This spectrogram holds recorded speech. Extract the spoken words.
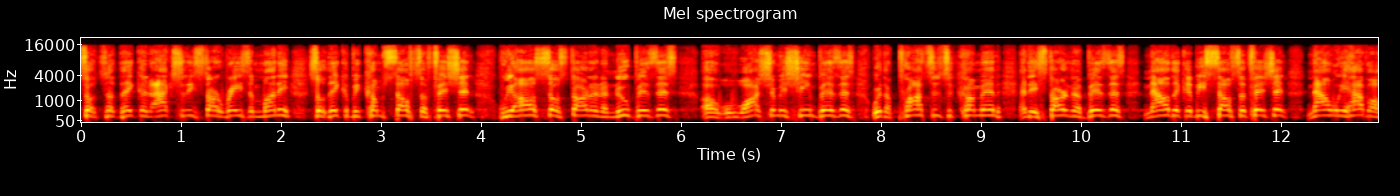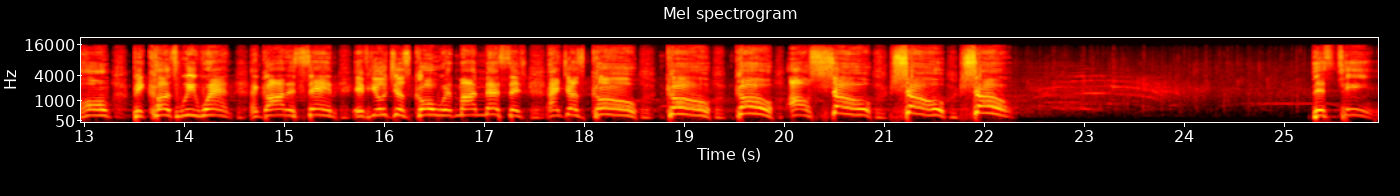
so, so they could actually start raising money so they could become self sufficient. We also started a new business, a washing machine business, where the prostitutes come in and they started a business. Now they could be self sufficient. Now we have a home because we went. And God is saying, if you'll just go with my message and just go, go, go, I'll show, show, show. This team,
